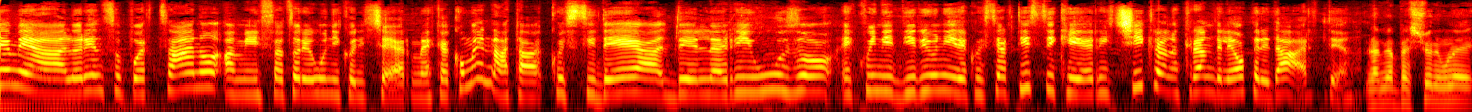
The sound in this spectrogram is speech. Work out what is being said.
Insieme a Lorenzo Porzano, amministratore unico di Cermec. Com'è nata quest'idea del riuso e quindi di riunire questi artisti che riciclano e creano delle opere d'arte? La mia passione, una,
